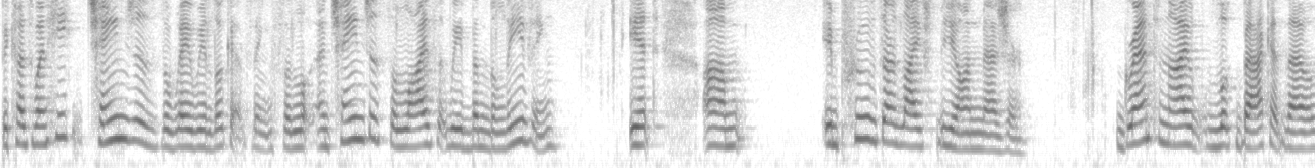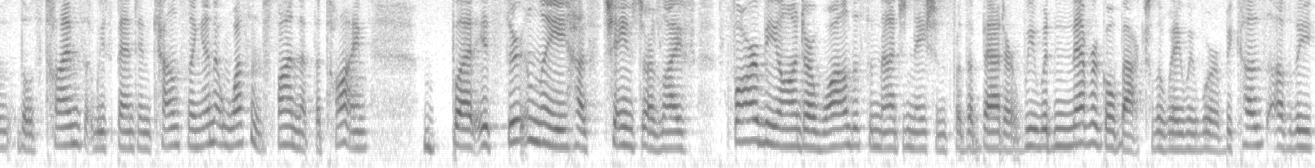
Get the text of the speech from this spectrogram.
Because when he changes the way we look at things and changes the lies that we've been believing, it um, improves our life beyond measure. Grant and I look back at those, those times that we spent in counseling, and it wasn't fun at the time, but it certainly has changed our life far beyond our wildest imagination for the better. We would never go back to the way we were because of the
